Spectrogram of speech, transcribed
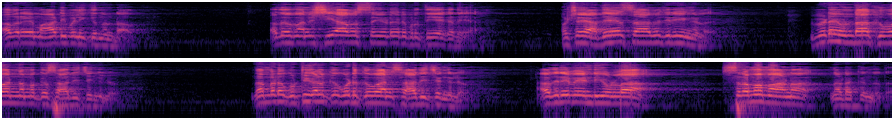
അവരെ മാടി വിളിക്കുന്നുണ്ടാവും. അത് മനുഷ്യാവസ്ഥയുടെ ഒരു പ്രത്യേകതയാണ്. പക്ഷേ അതേ സാഹചര്യങ്ങൾ ഇവിടെ ഉണ്ടാക്കുവാൻ നമുക്ക് സാധിച്ചെങ്കിലോ നമ്മുടെ കുട്ടികൾക്ക് കൊടുക്കുവാൻ സാധിച്ചെങ്കിലോ അതിനുവേണ്ടിയുള്ള ശ്രമമാണ് നടക്കുന്നത്.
